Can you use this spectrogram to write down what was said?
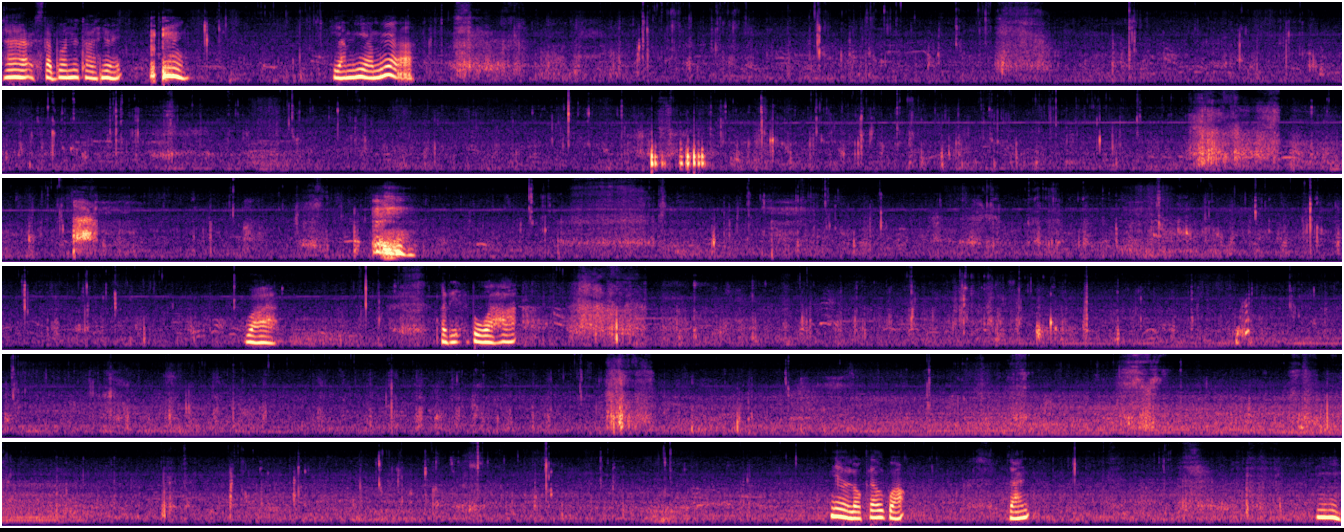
Ah, está bonito, gente. yummy, yummy. Lah. ว่าเรียกตัวฮะ tua. Như là local quá. Dán. Mm.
